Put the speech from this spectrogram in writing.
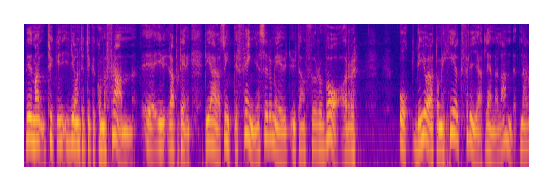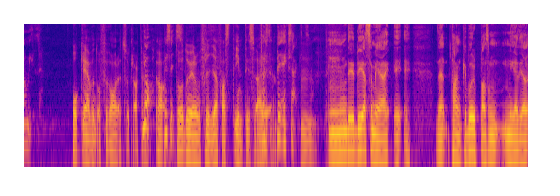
det man, tycker, det jag inte tycker kommer fram eh, i rapporteringen, det är alltså inte fängelse de är utan förvar. Och det gör att de är helt fria att lämna landet när de vill. Och även då förvaret såklart. Ja, ja precis. Då, då, är de fria fast inte i Sverige. Fast, exakt. Mm. Mm, det är det som är den tankevurpan som media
